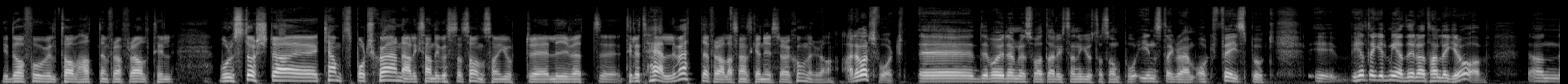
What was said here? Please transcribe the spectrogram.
idag får vi väl ta av hatten framförallt till vår största kampsportstjärna kampsportsstjärna Alexander Gustafsson som har gjort eh, livet eh, till ett helvete för alla svenska nyhetsredaktioner idag. Ja, det har varit svårt. Det var ju nämligen så att Alexander Gustafsson på Instagram och Facebook helt enkelt meddelade att han lägger av. Han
